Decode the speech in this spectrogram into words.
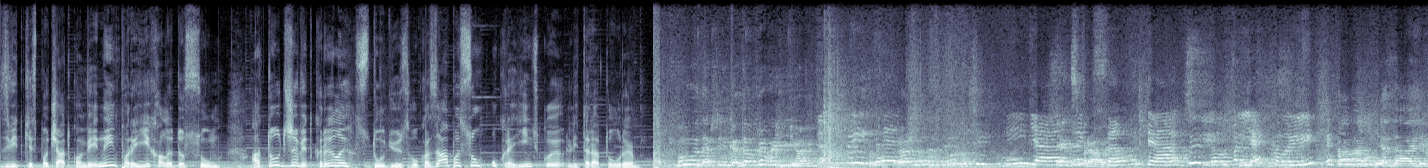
звідки з початком війни переїхали до Сум. А тут же відкрили студію звукозапису української літератури. О, Дашенька, доброго дня. Як справи? Дякую, добре, як ви? Так, я далі.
